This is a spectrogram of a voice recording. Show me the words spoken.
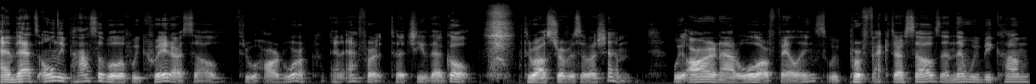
and that's only possible if we create ourselves through hard work and effort to achieve that goal, through our service of Hashem. We iron out all our failings, we perfect ourselves, and then we become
